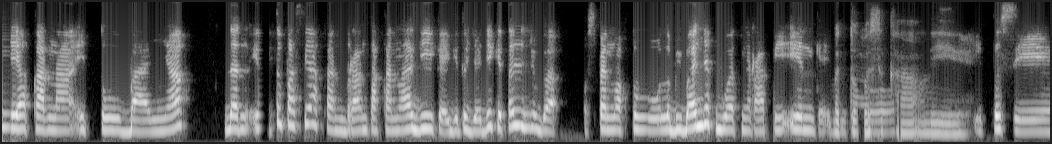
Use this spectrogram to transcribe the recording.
ya karena itu banyak dan itu pasti akan berantakan lagi kayak gitu. Jadi kita juga spend waktu lebih banyak buat ngerapiin kayak betul gitu. sekali. Itu sih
